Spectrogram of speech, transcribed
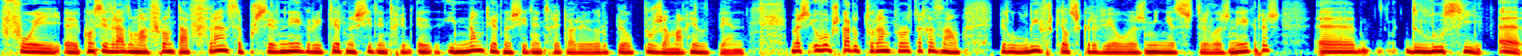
foi uh, considerado uma afronta à França por ser negro e, ter nascido em uh, e não ter nascido em território europeu por Jean-Marie Le Pen. Mas eu vou buscar o Turan por outra razão. Pelo livro que ele escreveu, As Minhas Estrelas Negras, uh, de Lucy a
